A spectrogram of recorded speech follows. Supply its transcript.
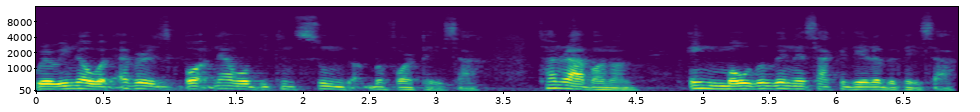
where we know whatever is bought now will be consumed before Pesach. Tan Rabbanon, ein molalin es hakadera bepesach.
